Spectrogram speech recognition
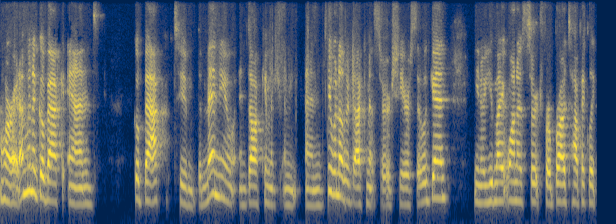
All right, I'm going to go back and go back to the menu and documents and, and do another document search here. So again, you know, you might want to search for a broad topic like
